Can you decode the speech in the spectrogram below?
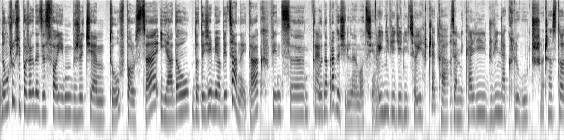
no muszą się pożegnać ze swoim życiem tu, w Polsce i jadą do tej ziemi obiecanej, tak? Więc e, to tak. były naprawdę silne emocje. No i nie wiedzieli, co ich czeka. Zamykali drzwi na klucz, często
